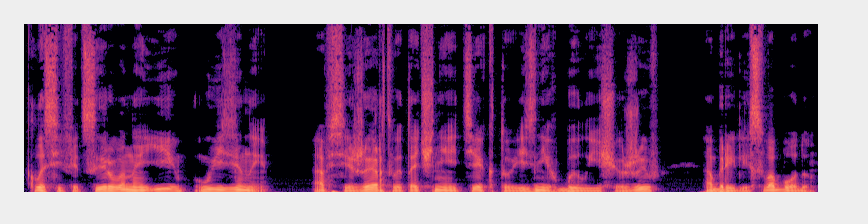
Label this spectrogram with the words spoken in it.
классифицированы и увезены, а все жертвы, точнее те, кто из них был еще жив, обрели свободу.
